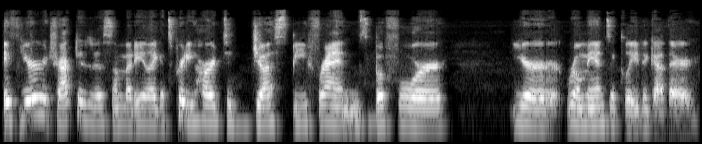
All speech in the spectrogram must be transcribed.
if you're attracted to somebody, like it's pretty hard to just be friends before you're romantically together.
